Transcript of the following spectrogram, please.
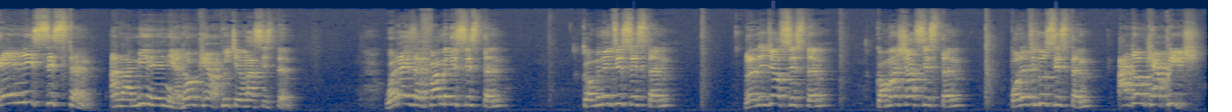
any system, and I mean any, I don't care whichever system, whether it's a family system, community system, religious system, commercial system, political system, I don't care which,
